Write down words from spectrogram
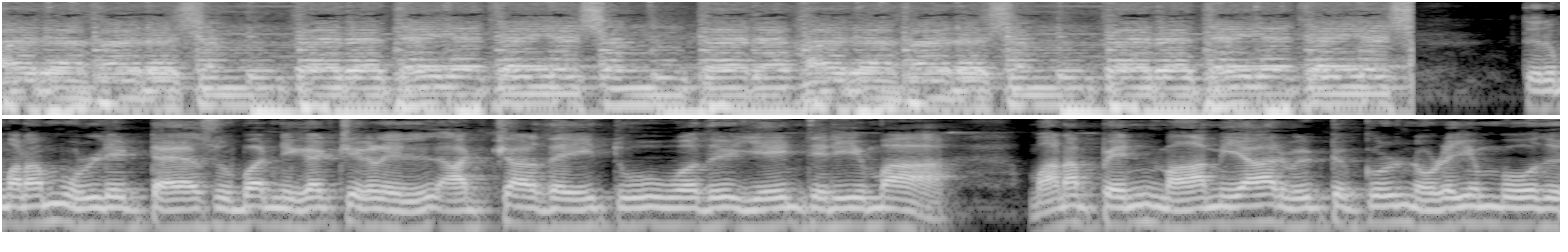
ஹர ஹர சங்கர ஜய ஜய சங்கர ஹர ஹர சங்கர ஜய ஜய திருமணம் உள்ளிட்ட சுப நிகழ்ச்சிகளில் அட்சதை தூவது ஏன் தெரியுமா? மணப்பெண் மாமியார் வீட்டுக்குள் நுழையும் போது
